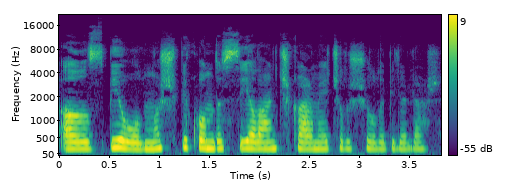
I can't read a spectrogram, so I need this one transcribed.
ağız bir olmuş bir konuda sizi yalan çıkarmaya çalışıyor olabilirler.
